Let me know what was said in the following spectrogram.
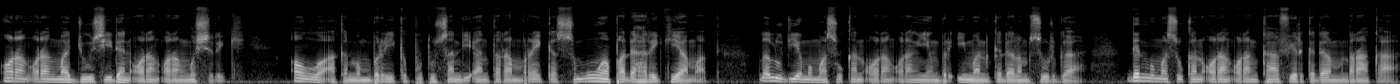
orang-orang Majusi dan orang-orang musyrik, Allah akan memberi keputusan di antara mereka semua pada hari kiamat. Lalu dia memasukkan orang-orang yang beriman ke dalam surga dan memasukkan orang-orang kafir ke dalam neraka.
